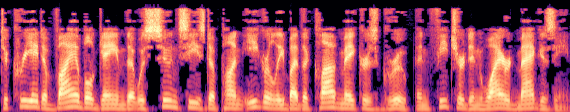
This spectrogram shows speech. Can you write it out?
to create a viable game that was soon seized upon eagerly by the Cloudmakers group and featured in Wired magazine.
